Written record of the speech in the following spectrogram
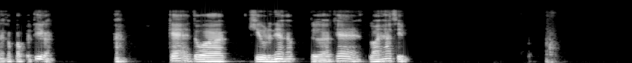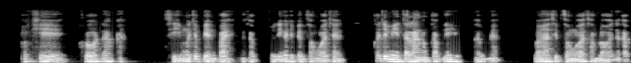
นะครับ property ก่อนอะแก้ตัว Q ตัวนี้ครับ เหลือแค่ร้อยห้าสิบโอเคโค้ดนะครับอะสีมันก็จะเปลี่ยนไปนะครับ ตัวนี้ก็จะเป็นสองร้อยแทน ก็จะมีตารางกำกับนี้อยู่นะครับเห็นไหมร้อยห้าสิบสองร้อยสามร้อยนะครับ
